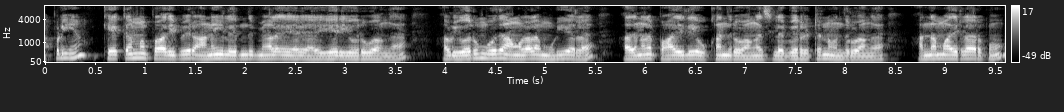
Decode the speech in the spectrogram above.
அப்படியும் கேட்காம பாதி பேர் அணையிலிருந்து மேலே ஏறி வருவாங்க. அப்படி வரும்போது அவங்களால முடியலை. அதனால் பாதியிலேயே உட்காந்துருவாங்க சில பேர் ரிட்டர்ன் வந்துடுவாங்க அந்த மாதிரிலாம் இருக்கும்.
